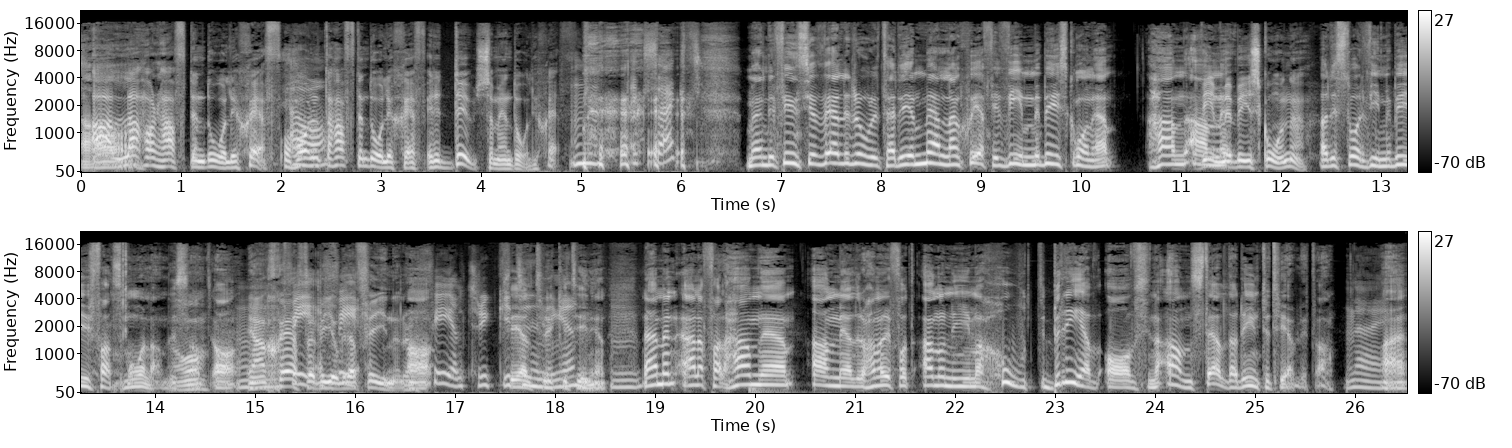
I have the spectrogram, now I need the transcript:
Alla har haft en dålig chef och har Ja. du inte haft en dålig chef är det du som är en dålig chef. Exakt. Men det finns ju väldigt roligt här. Det är en mellanchef i Vimmerby i Skåne. Han Vimmerby i Skåne. Ja det står Vimmerby ju fan Småland. Det är Ja. sant. Ja. Är han chef Fe- över geografin eller? Ja. Feltryck i Feltryck tidningen. i tidningen. Nej men i alla fall, han eh, anmälde och han hade fått anonyma hotbrev av sina anställda. Det är ju inte trevligt va? Nej. Nej.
